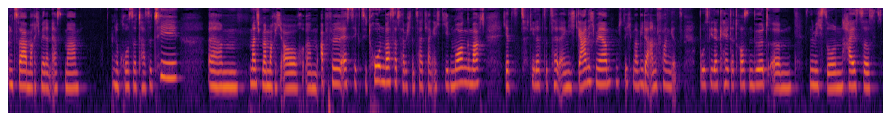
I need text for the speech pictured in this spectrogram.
Und zwar mache ich mir dann erstmal eine große Tasse Tee ähm, manchmal mache ich auch ähm, Apfelessig, Zitronenwasser. Das habe ich eine Zeit lang echt jeden Morgen gemacht. Jetzt die letzte Zeit eigentlich gar nicht mehr. Müsste ich mal wieder anfangen, jetzt wo es wieder kälter draußen wird. Ähm, ist nämlich so ein heißes,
